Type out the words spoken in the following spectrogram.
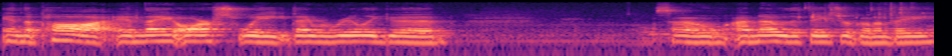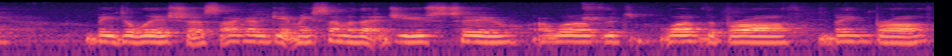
in the pot, and they are sweet. They were really good. So I know that these are going to be be delicious. I got to get me some of that juice too. I love the love the broth, bean broth.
